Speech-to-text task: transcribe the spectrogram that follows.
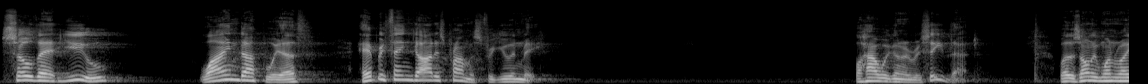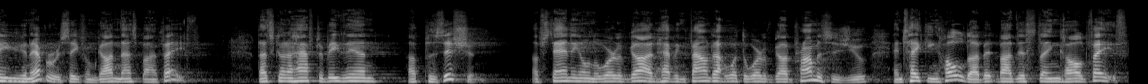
so that you wind up with everything God has promised for you and me. Well, how are we going to receive that? Well, there's only one way you can ever receive from God, and that's by faith. That's going to have to be then a position of standing on the Word of God, having found out what the Word of God promises you, and taking hold of it by this thing called faith.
